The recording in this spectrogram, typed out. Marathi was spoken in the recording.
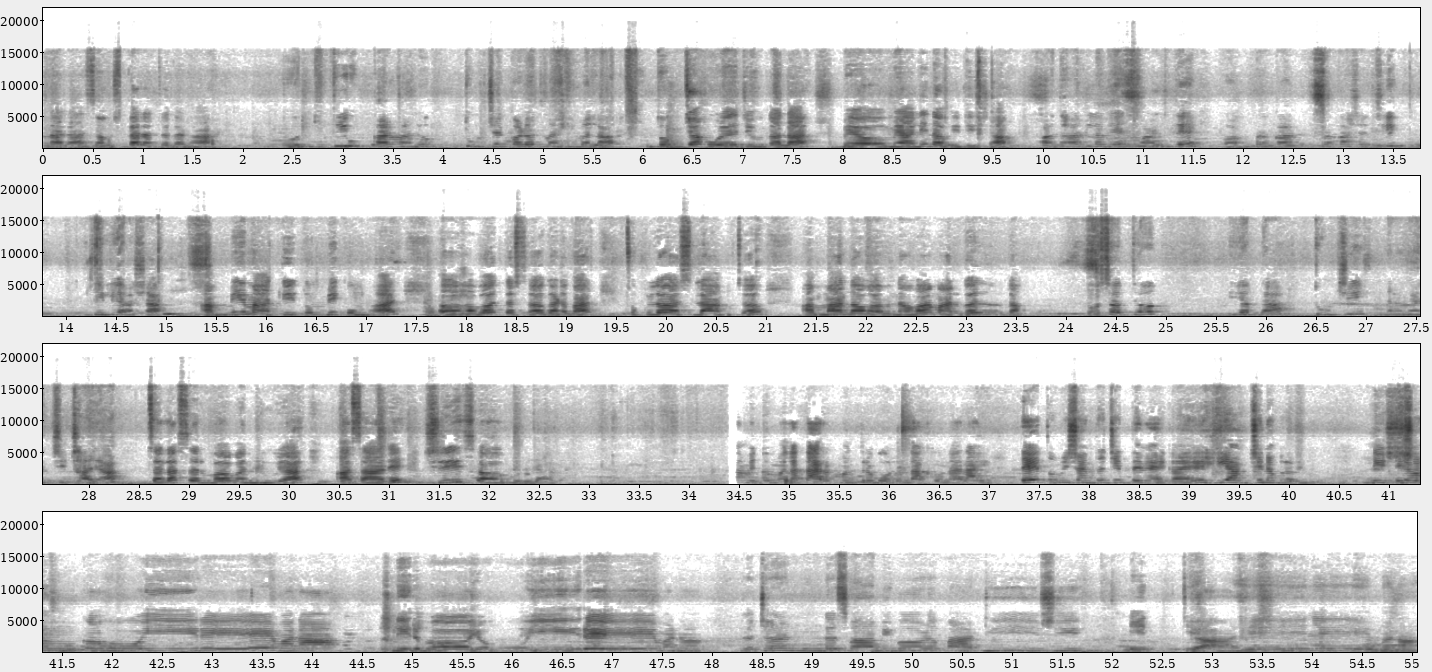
दादा संस्काराचा धडा. किती उपकार मानू तुमचे कळत नाही मला. तुमच्यामुळे जीवनाला मिळाली नवी दिशा. आधार लगेच वाढते प्रकाश प्रका प्रकाशाची दिली आशा. आम्ही माती तुम्ही कुंभार. हवं तसं घडवा चुकलं असलं आमचं. आम्हा नवा नवा मार्ग दाखवा. सध्या यंदा तुमची ज्ञानाची छाया. चला सर्व वंधूया आसारे श्री स गुरुराया आम्ही तुम्हाला तारक मंत्र बोलून दाखवणार आहे. ते तुम्ही शांत चित्तेने ऐकावे ही आमची नम्र निशंक होई रे मना. निर्भय होई रे मना. प्रचंड स्वामी बळ पाठीशी नित्य आहे रे मना.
